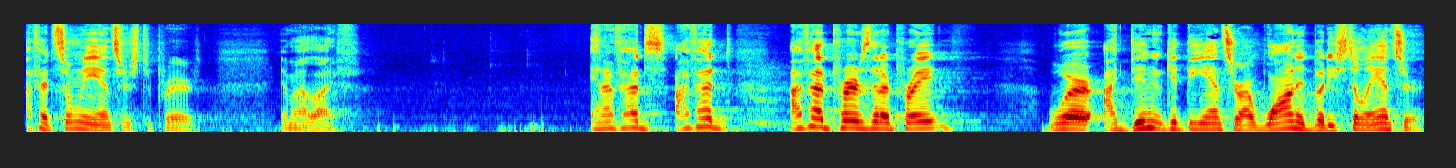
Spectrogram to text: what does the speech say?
I've had so many answers to prayer in my life. And I've had I've had I've had prayers that I prayed where I didn't get the answer I wanted, but he still answered.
